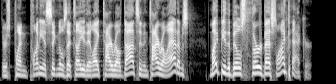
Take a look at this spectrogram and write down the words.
there's plen- plenty of signals that tell you they like Tyrel Dodson, and Tyrell Adams might be the Bills' third best linebacker.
